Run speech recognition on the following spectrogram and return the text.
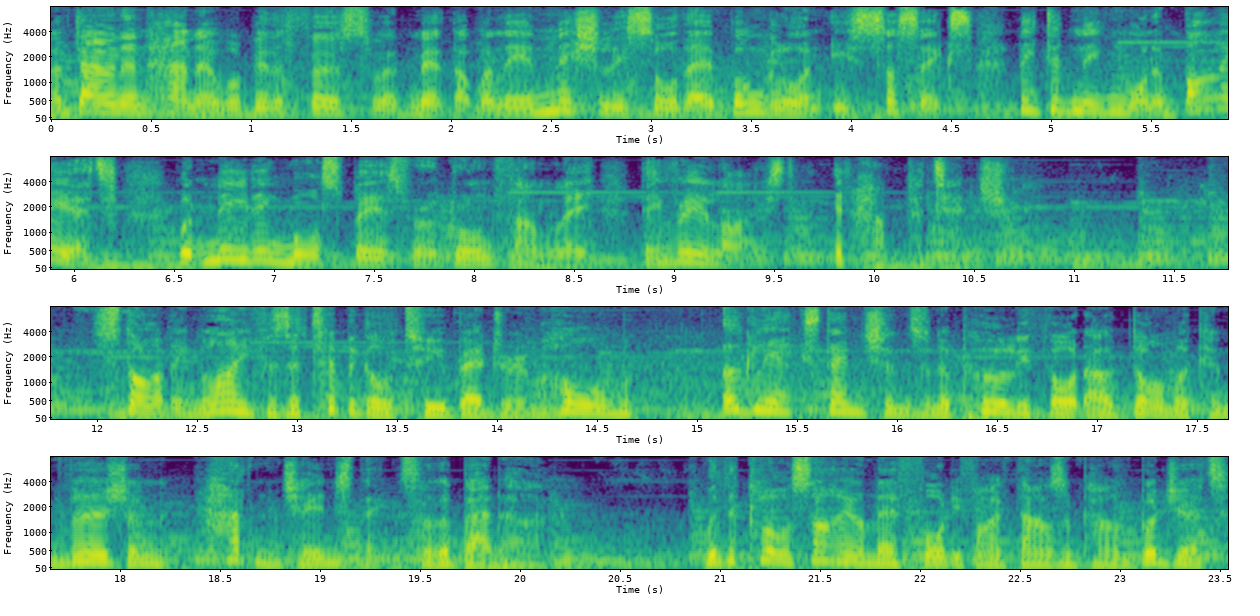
Now, Darren and Hannah will be the first to admit that when they initially saw their bungalow in East Sussex, they didn't even want to buy it. But needing more space for a grown family, they realised it had potential. Starting life as a typical two bedroom home, ugly extensions and a poorly thought out dormer conversion hadn't changed things for the better. With a close eye on their £45,000 budget,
